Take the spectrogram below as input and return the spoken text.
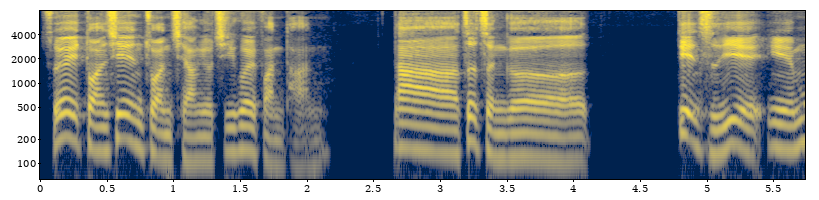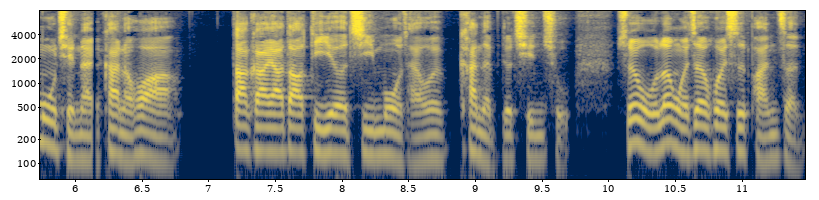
所以短线转强有机会反弹，那这整个电子业，因为目前来看的话，大概要到第二季末才会看得比较清楚，所以我认为这会是盘整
